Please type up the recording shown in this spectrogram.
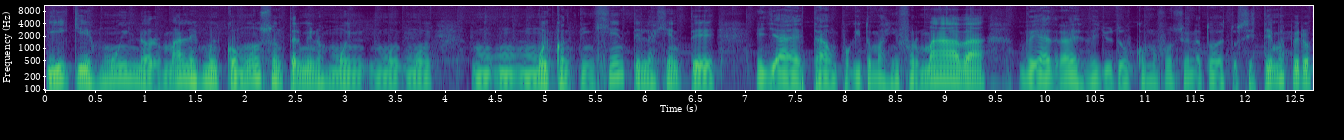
y que es muy normal, es muy común, son términos muy muy muy muy contingentes, la gente ya está un poquito más informada, ve a través de YouTube cómo funciona todos estos sistemas, pero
